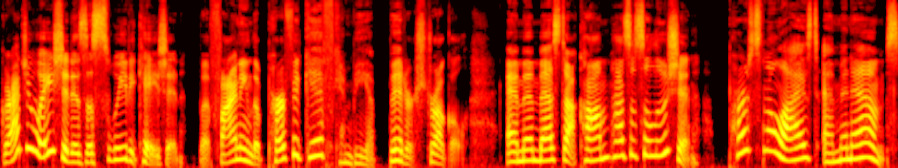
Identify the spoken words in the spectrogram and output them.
Graduation is a sweet occasion, but finding the perfect gift can be a bitter struggle. MMS.com has a solution personalized M&Ms.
